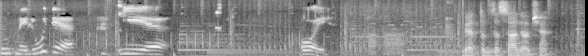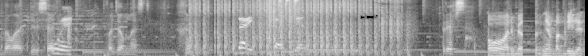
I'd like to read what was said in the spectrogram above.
нужные люди, и... Ой. Ага. Ребят, тут засада вообще. Давай, пересядь. Ой. Пойдем, Настя. Да, иди сюда, Прячься. О, ребят, меня подбили.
